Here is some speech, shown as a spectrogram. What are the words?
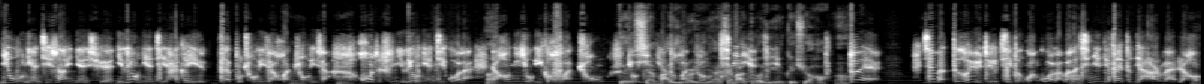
你五年级上一年学，你六年级还可以再补充一下，缓冲一下，或者是你六年级过来，然后你有一个缓冲，有一先把一门语言，先把德语给学好啊。对，先把德语这个基本关过了，完了七年级再增加二外，然后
